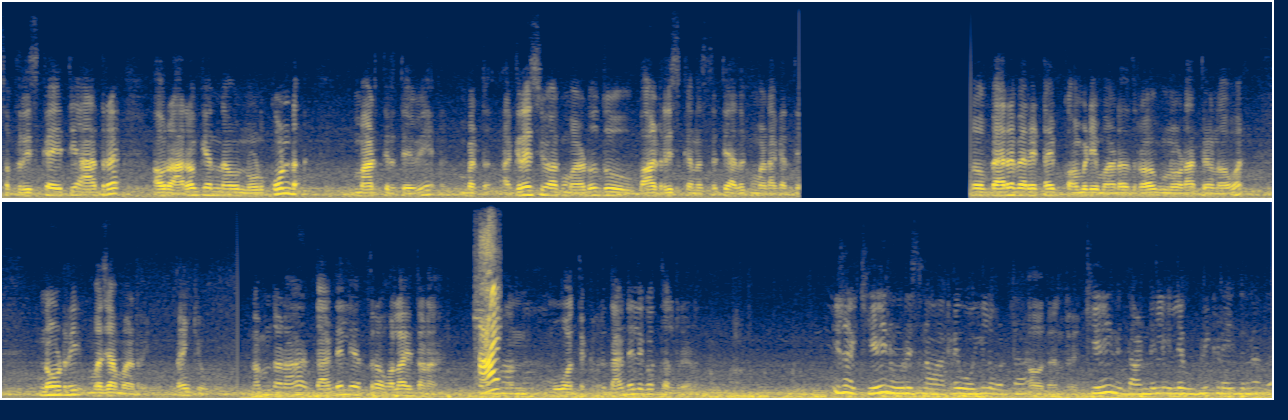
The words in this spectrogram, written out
ಸ್ವಲ್ಪ ರಿಸ್ಕ್ ಐತಿ ಆದ್ರೆ ಅವ್ರ ಆರೋಗ್ಯನ ನಾವು ನೋಡ್ಕೊಂಡು ಮಾಡ್ತಿರ್ತೇವಿ. ಬಟ್ ಅಗ್ರೆಸಿವ್ ಆಗಿ ಮಾಡೋದು ಭಾಳ ರಿಸ್ಕ್ ಅನಿಸ್ತೈತಿ ಅದಕ್ಕೆ ಮಾಡಾಕತ್ತೀವಿ. ಸೊ ಬೇರೆ ಬೇರೆ ಟೈಪ್ ಕಾಮಿಡಿ ಮಾಡೋದ್ರೊಳಗೆ ನೋಡತ್ತೇವೆ ನಾವು. ನೋಡ್ರಿ ಮಜಾ ಮಾಡ್ರಿ. ಥ್ಯಾಂಕ್ ಯು ನಮ್ದಣ ದಾಂಡೇಲಿ ಹತ್ರ ಹೊಲ ಐತಣ ಮೂವತ್ತ ಎಕರೆ ದಾಂಡೇಲಿ ಗೊತ್ತಲ್ರಿ ಅಣ್ಣ? ಇಲ್ಲ ಕೇಳಿ ನಾವು ಆ ಕಡೆ ಹೋಗಿಲ್ಲ ಒಟ್ಟ. ಹೌದನ್ರಿ? ಕೇಳಿ ದಾಂಡೇಲಿ ಇಲ್ಲೇ ಹುಬ್ಳಿ ಕಡೆ ಇದ್ರೆ ಅದು?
